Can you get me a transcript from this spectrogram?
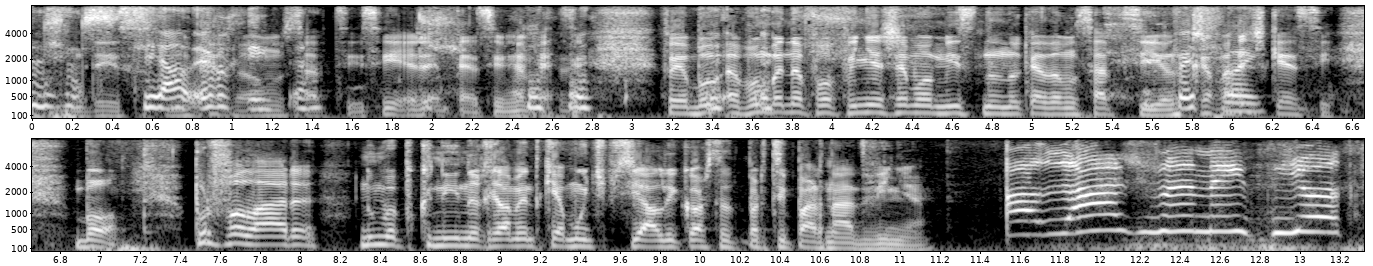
menina disse, especial, é "No cada um horrível." sabe de si." Sim, é péssimo, é péssimo. Foi a, bo- a bomba na fofinha chamou-me isso no, Cada Um Sabe de Si. Eu Pois nunca mais esqueci. Bom, por falar numa pequenina realmente que é muito especial e gosta de participar na adivinha. Olá, Joana e Diogo,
